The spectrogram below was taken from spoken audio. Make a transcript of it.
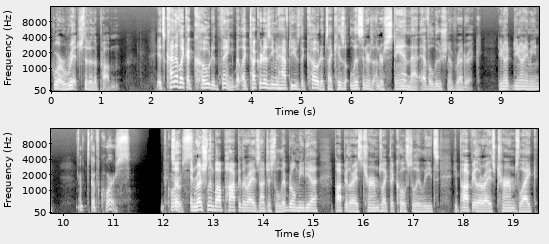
who are rich that are the problem. It's kind of like a coded thing, but like Tucker doesn't even have to use the code. It's like his listeners understand that evolution of rhetoric. Do you know? Do you know what I mean? Of course. Of course. So, and Rush Limbaugh popularized not just the liberal media, popularized terms like the coastal elites. He popularized terms like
